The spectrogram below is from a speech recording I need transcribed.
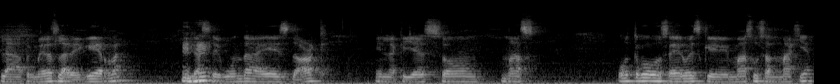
La primera es la de guerra y la segunda es Dark, en la que ya son más otros héroes que más usan magia,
